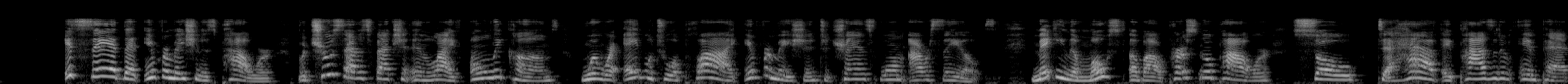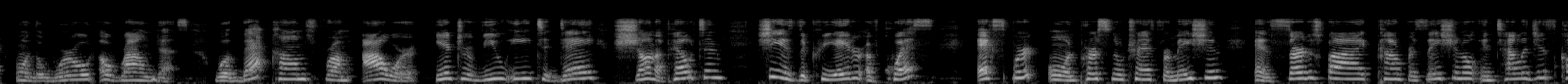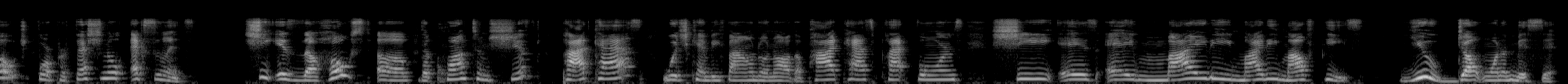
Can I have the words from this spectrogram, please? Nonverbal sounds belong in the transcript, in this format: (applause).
It's said that information is power, but true satisfaction in life only comes when we're able to apply information to transform ourselves, making the most of our personal power so to have a positive impact on the world around us. Well, that comes from our interviewee today, Shauna Pelton. She is the creator of Quest expert on personal transformation, and certified conversational intelligence coach for professional excellence. She is the host of the Quantum Shift podcast, which can be found on all the podcast platforms. She is a mighty, mighty mouthpiece. You don't want to miss it.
